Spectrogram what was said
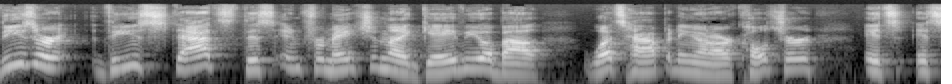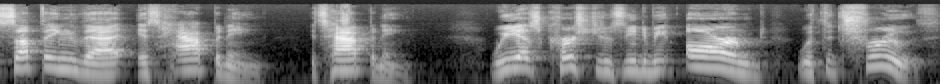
These are these stats, this information that I gave you about what's happening in our culture. It's it's something that is happening. It's happening. We as Christians need to be armed with the truth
